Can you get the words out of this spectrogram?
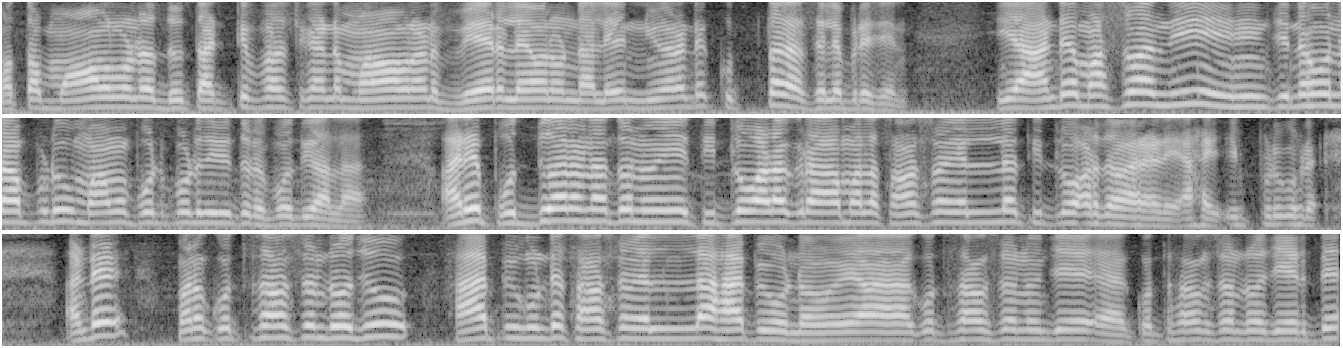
మొత్తం మామూలుగా ఉండదు. థర్టీ ఫస్ట్ కంటే మామూలుగా అంటే వేరే లెవెల్ ఉండాలి. న్యూ ఇయర్ అంటే కొత్తగా సెలబ్రేషన్ ఇక అంటే మస్తు మంది నేను చిన్నగా ఉన్నప్పుడు మామ పొట్టు పొట్టు తిరుగుతుండే పొద్దుగాల. అరే పొద్దుగాల నాతో తిట్లు వాడకురా మళ్ళీ సంవత్సరం ఎల్లా తిట్లు వాడతామని ఇప్పుడు కూడా. అంటే మనం కొత్త సంవత్సరం రోజు హ్యాపీగా ఉంటే సంవత్సరం ఎల్లా హ్యాపీగా ఉంటాం కొత్త సంవత్సరం నుంచి కొత్త సంవత్సరం రోజు ఏడితే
